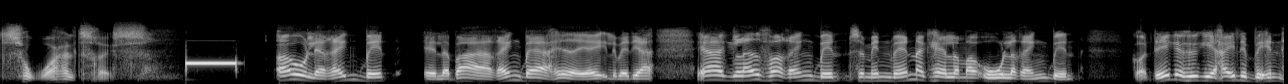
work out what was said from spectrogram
52. Ole Ringbind, eller bare Ringberg hedder jeg egentlig, men jeg, jeg er glad for Ringbind, så mine venner kalder mig Ole Ringbind. Godt, det kan hygge i egne bind.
